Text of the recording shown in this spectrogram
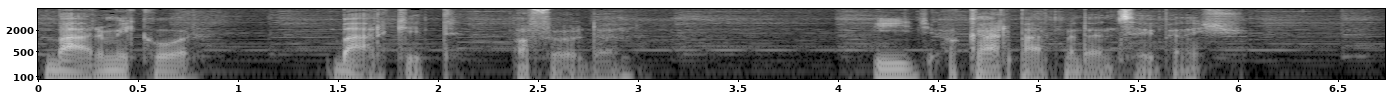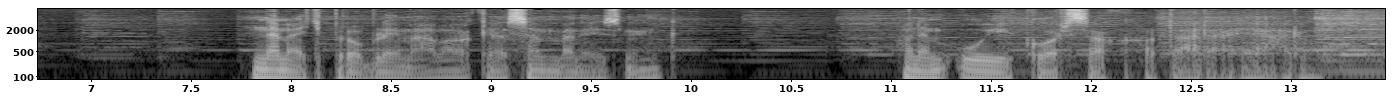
bármikor, bárkit a Földön. Így a Kárpát-medencében is. Nem egy problémával kell szembenéznünk, hanem új korszak határán járunk.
